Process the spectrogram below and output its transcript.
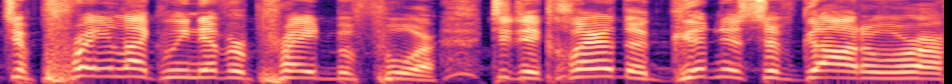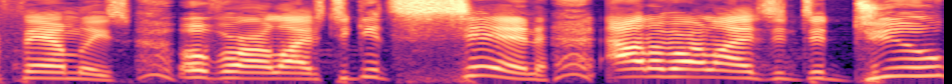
to pray like we never prayed before, to declare the goodness of God over our families, over our lives, to get sin out of our lives, and to do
